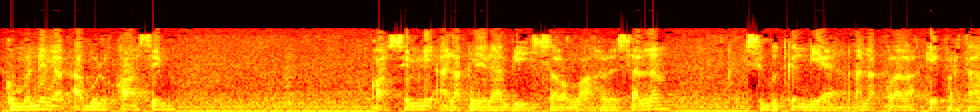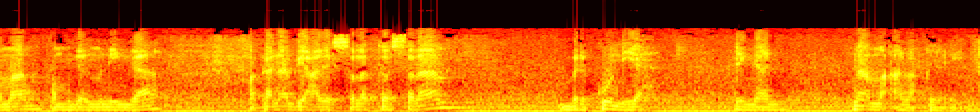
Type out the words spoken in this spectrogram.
Aku mendengar Abu Qasim. Qasim ini anaknya Nabi sallallahu alaihi wasallam. Disebutkan dia anak lelaki pertama kemudian meninggal. Maka Nabi alaihi salatu wasallam berkunyah dengan nama anaknya ini.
